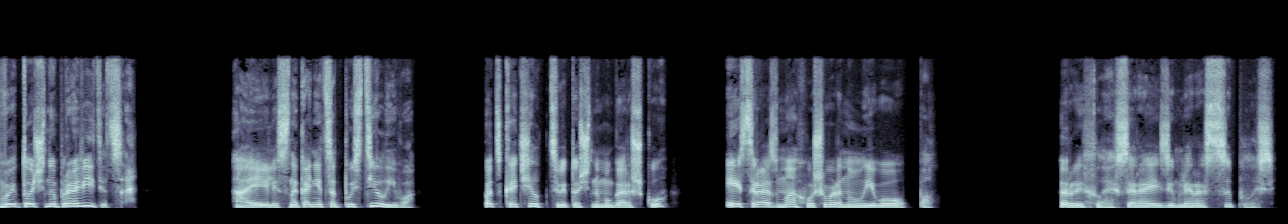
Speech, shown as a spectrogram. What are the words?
вы точно провидица!» А Элис наконец отпустил его, подскочил к цветочному горшку и с размаху швырнул его об пол. Рыхлая сырая земля рассыпалась.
